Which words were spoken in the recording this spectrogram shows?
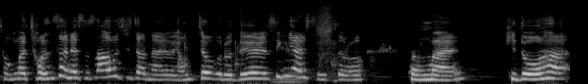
정말 전선에서 싸우시잖아요. 영적으로 늘 승리할 수 있도록 정말 기도하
